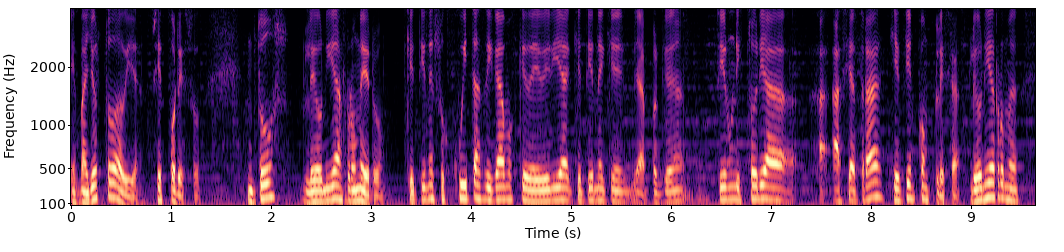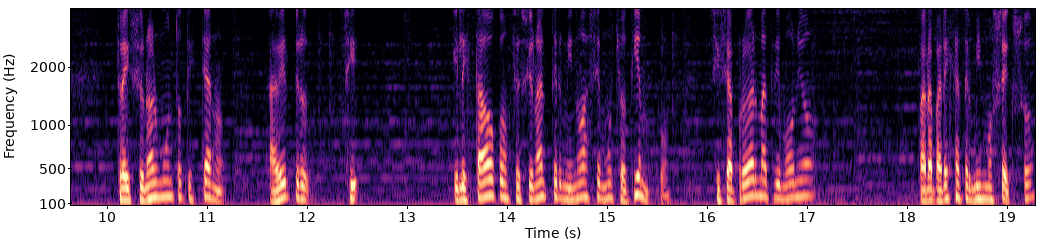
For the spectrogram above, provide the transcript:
es mayor todavía, si es por eso. Dos, Leonidas Romero, que tiene sus cuitas, digamos, que debería, que tiene que, porque tiene una historia hacia atrás que es bien compleja. Leonidas Romero traicionó al mundo cristiano. A ver, pero si el Estado confesional terminó hace mucho tiempo, si se aprueba el matrimonio para parejas del mismo sexo,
